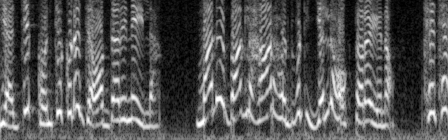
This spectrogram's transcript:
ಈ ಅಜ್ಜಿ ಕೊಂಚ ಕೂಡ ಜವಾಬ್ದಾರಿನೇ ಇಲ್ಲ. ಮನೆ ಬಾಗ್ಲ ಹಾರ ಹೊಡೆದ್ಬಿಟ್ಟು ಎಲ್ಲಿ ಹೋಗ್ತಾರೋ ಏನೋ. ಛೇ ಛೇ!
